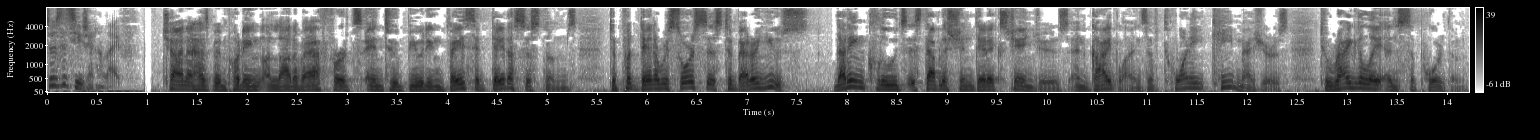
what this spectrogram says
Live. China has been putting a lot of efforts into building basic data systems to put data resources to better use. That includes establishing data exchanges and guidelines of 20 key measures to regulate and support them.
